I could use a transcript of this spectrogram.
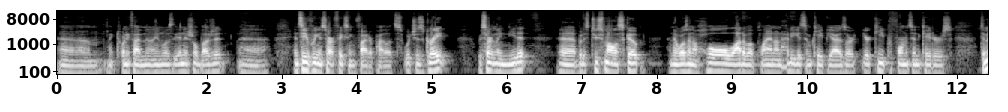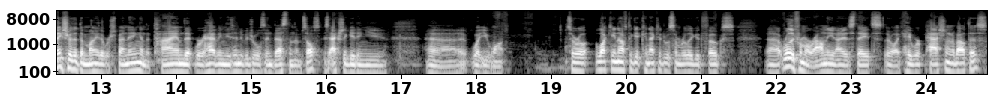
Um, think 25 million was the initial budget, uh, and see if we can start fixing fighter pilots, which is great. We certainly need it, uh, but it's too small a scope, and there wasn't a whole lot of a plan on how do you get some KPIs or your key performance indicators to make sure that the money that we're spending and the time that we're having these individuals invest in themselves is actually getting you uh, what you want. So we're lucky enough to get connected with some really good folks, uh, really from around the United States. They're like, "Hey, we're passionate about this,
